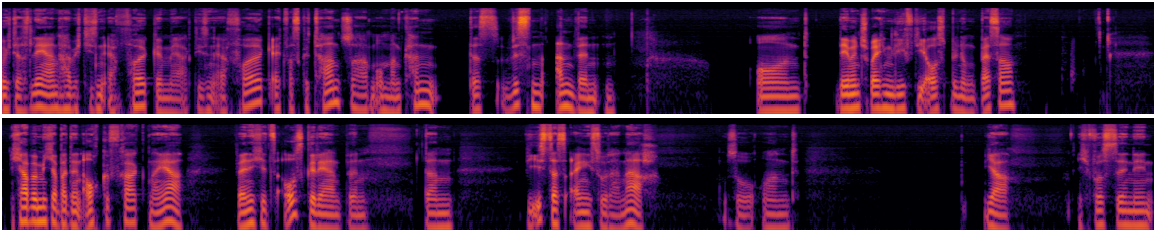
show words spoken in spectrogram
durch das Lernen, habe ich diesen Erfolg gemerkt, diesen Erfolg, etwas getan zu haben und man kann das Wissen anwenden. Und dementsprechend lief die Ausbildung besser. Ich habe mich aber dann auch gefragt, naja, wenn ich jetzt ausgelernt bin, dann wie ist das eigentlich so danach? So und ja, ich wusste in den,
